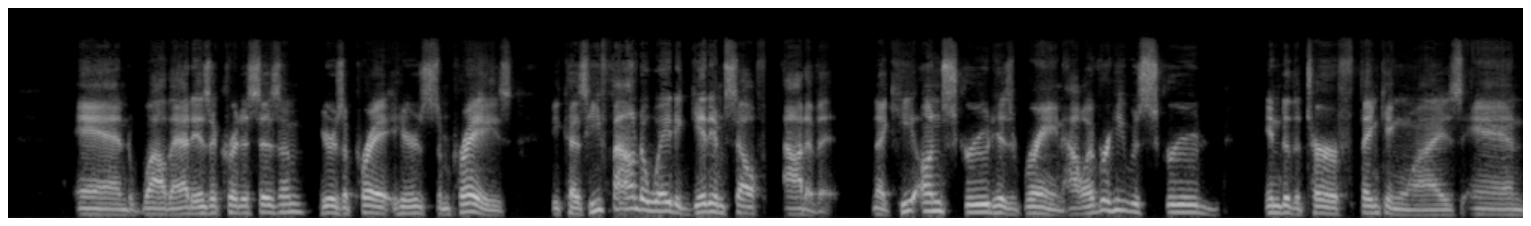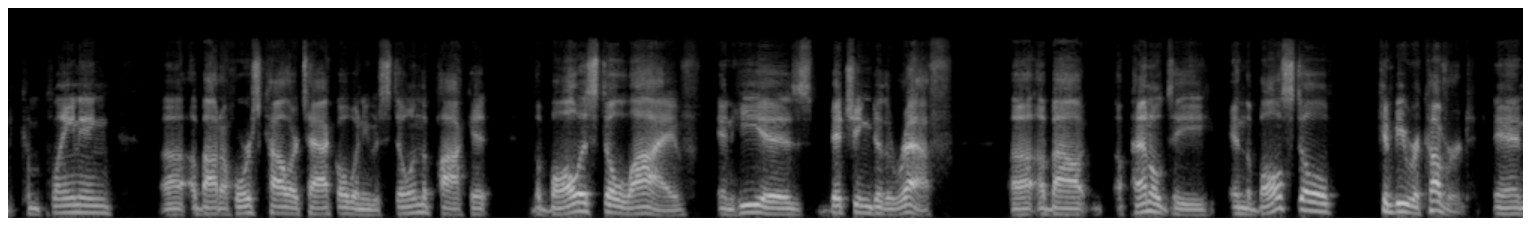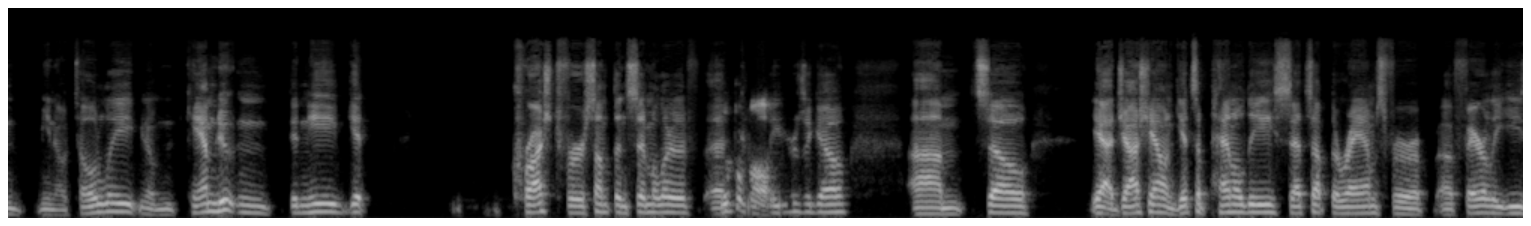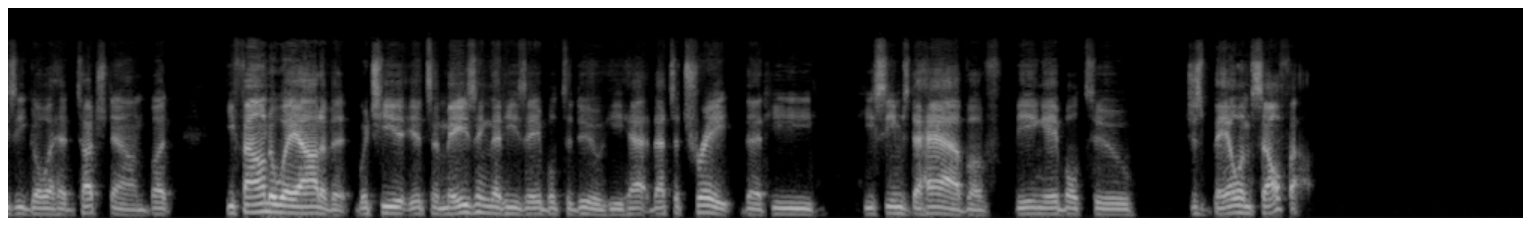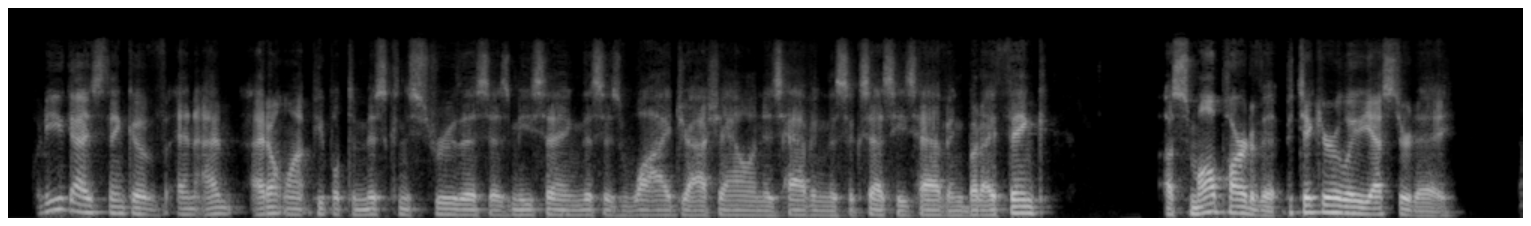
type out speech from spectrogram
And while that is a criticism here's a pra- here's some praise because he found a way to get himself out of it. Like he unscrewed his brain however he was screwed into the turf thinking wise and complaining uh, about a horse collar tackle when he was still in the pocket. The ball is still live and he is bitching to the ref uh, about a penalty, and the ball still can be recovered. And you know, totally, you know, Cam Newton didn't he get crushed for something similar uh, years ago? Um, so, yeah, Josh Allen gets a penalty, sets up the Rams for a, a fairly easy go-ahead touchdown, but he found a way out of it, which he it's amazing that he's able to do. He had that's a trait that he he seems to have of being able to just bail himself out. What do you guys think of? And I I don't want people to misconstrue this as me saying this is why Josh Allen is having the success he's having, but I think a small part of it, particularly yesterday,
